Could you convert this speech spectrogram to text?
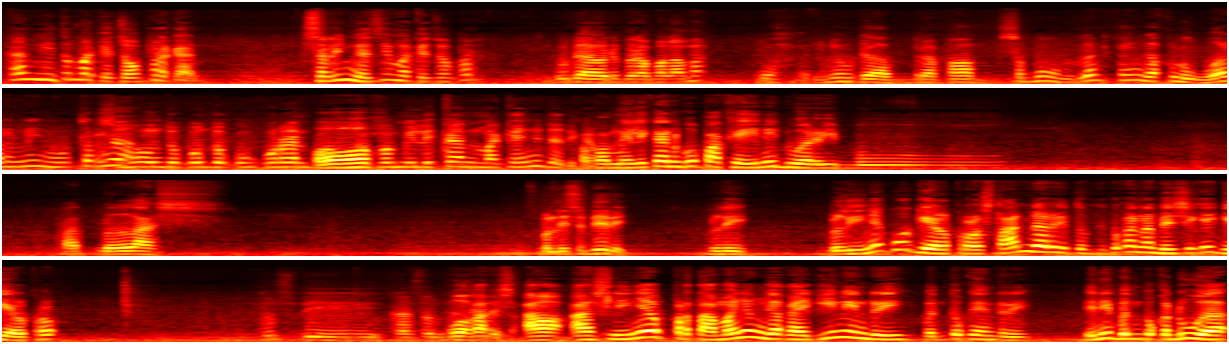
kan itu pakai chopper kan? Sering nggak sih pakai chopper? Udah udah berapa lama? Wah, ini udah berapa sebulan kayak nggak keluar nih motor Enggak, semua. untuk untuk ukuran Oh. kepemilikan makanya dari kapan? Kepemilikan gue pakai ini 2014 Beli sendiri. beli. Belinya gue Gel Pro standar itu. Itu kan basicnya Gel Pro. Terus di custom Gua aslinya pertamanya nggak kayak gini, Ndri. Bentuknya, Ndri. Ini bentuk kedua.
